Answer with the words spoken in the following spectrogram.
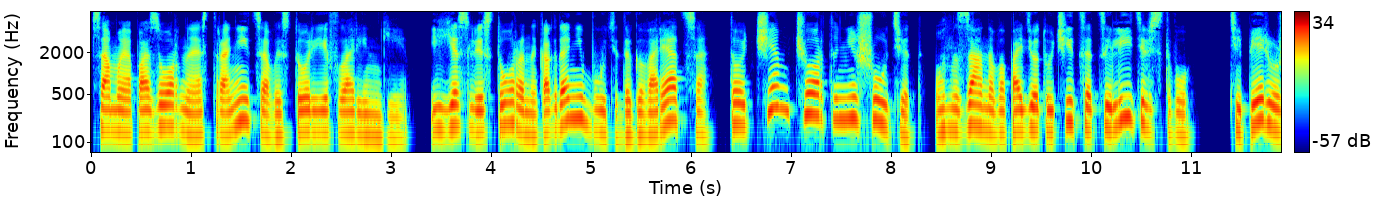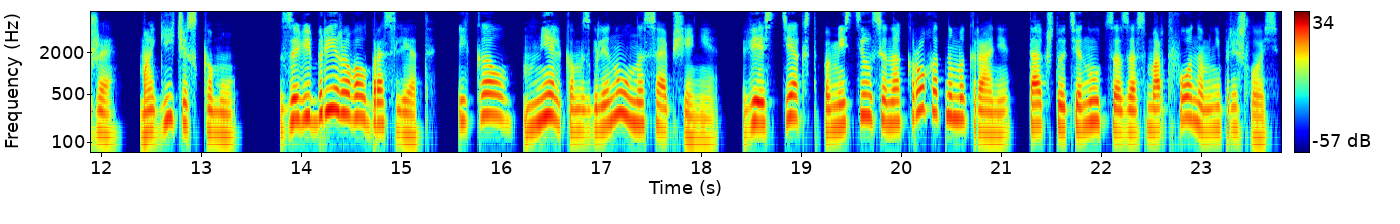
самая позорная страница в истории Флорингии. И если стороны когда-нибудь договорятся, то чем черт не шутит, он заново пойдет учиться целительству, теперь уже магическому. Завибрировал браслет, и Кэл мельком взглянул на сообщение. Весь текст поместился на крохотном экране, так что тянуться за смартфоном не пришлось.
